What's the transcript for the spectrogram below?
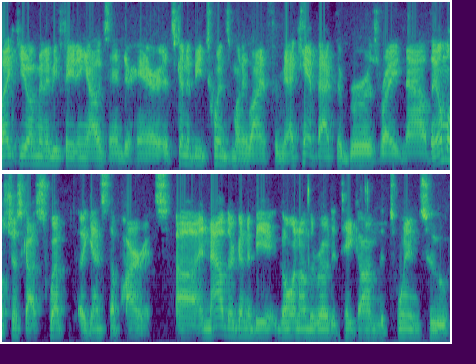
like you, I'm going to be fading Alexander here. It's going to be Twins money line for me. I can't back the Brewers right now. They almost just got swept against the Pirates, uh, and now they're going to be going on the road to take on the Twins, who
